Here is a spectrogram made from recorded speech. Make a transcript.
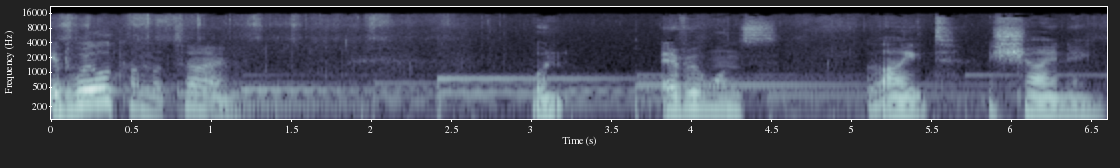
it will come a time when everyone's light is shining.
